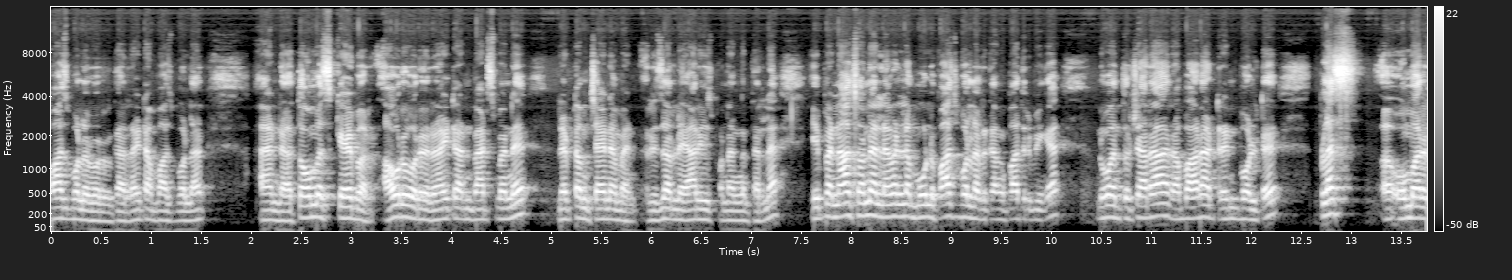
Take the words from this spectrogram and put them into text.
ஃபாஸ்ட் bowler ஒரு இருக்கார். Right arm fast bowler and Thomas Kaber அவரும் ஒரு right hand batsman left arm chinaman ரிசர்வில் யார் யூஸ் பண்ணாங்கன்னு தெரில இப்போ நான் சொன்ன லெவனில் மூணு ஃபாஸ்ட் பாலர் இருக்காங்க பார்த்துருப்பீங்க. Nuwan Thushara Rabada Trent Boult plus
